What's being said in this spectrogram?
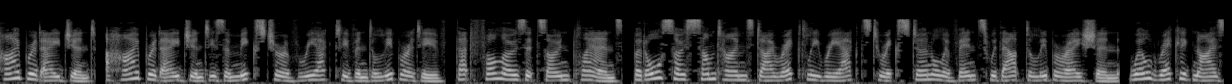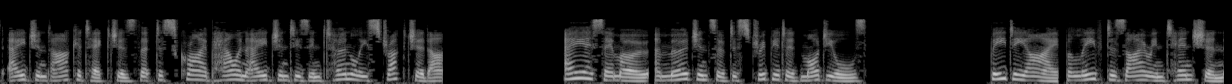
Hybrid agent – A hybrid agent is a mixture of reactive and deliberative, that follows its own plans, but also sometimes directly reacts to external events without deliberation. Well-recognized agent architectures that describe how an agent is internally structured are ASMO emergence of distributed modules. BDI believe desire intention,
